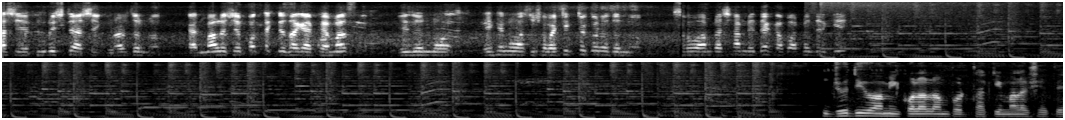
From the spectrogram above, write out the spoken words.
আসে টুরিস্ট আসে ঘোরার জন্য। কারণ মালয়েশিয়া প্রত্যেকটা জায়গায় ফেমাস এই জন্য এখানেও আসে সবাই টিকটক করার জন্য। সো আমরা সামনে দেখাবো আপনাদেরকে। যদিও আমি কোলালামপুর থাকি মালয়েশিয়াতে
